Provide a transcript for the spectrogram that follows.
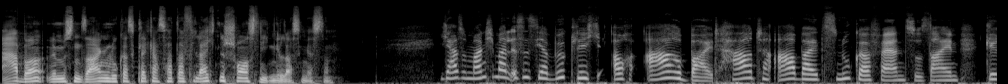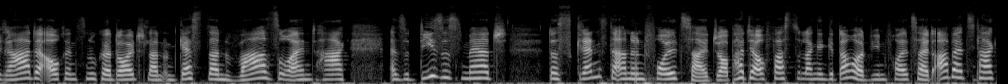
aber wir müssen sagen, Lukas Kleckers hat da vielleicht eine Chance liegen gelassen gestern. Ja, also manchmal ist es ja wirklich auch Arbeit, harte Arbeit, Snooker-Fan zu sein, gerade auch in Snooker Deutschland. Und gestern war so ein Tag. Also dieses Match, das grenzte an einen Vollzeitjob. Hat ja auch fast so lange gedauert wie ein Vollzeitarbeitstag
